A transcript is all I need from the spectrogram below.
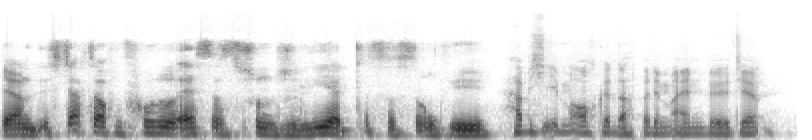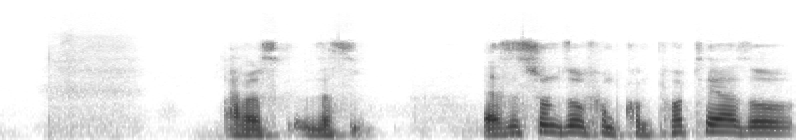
Ja, und ich dachte auf dem Foto erst, das ist schon geliert, dass das irgendwie Habe ich eben auch gedacht bei dem einen Bild, ja. Aber das, das, das ist schon so vom Kompott her so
